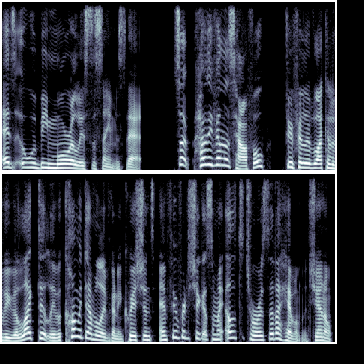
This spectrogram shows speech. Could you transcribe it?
as it would be more or less the same as that. So, hope you found this helpful. Feel free to leave a like if you liked it, leave a comment down below if you've got any questions, and feel free to check out some of my other tutorials that I have on the channel.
